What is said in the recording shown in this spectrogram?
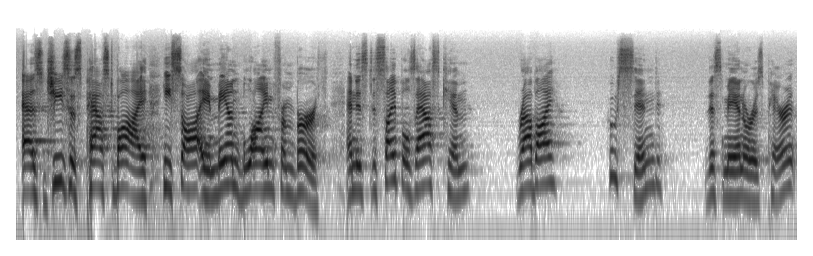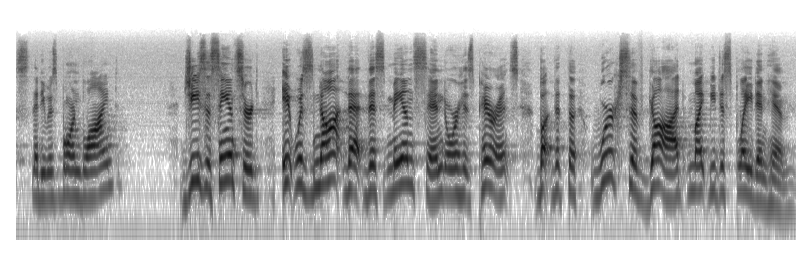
As Jesus passed by, he saw a man blind from birth, and his disciples asked him, Rabbi, who sinned? this man or his parents that he was born blind? Jesus answered, It was not that this man sinned or his parents, but that the works of God might be displayed in him.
